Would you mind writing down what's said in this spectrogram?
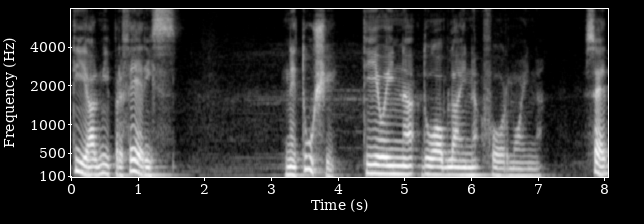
tial mi preferis ne tusci tiuin duoblain formoin, sed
